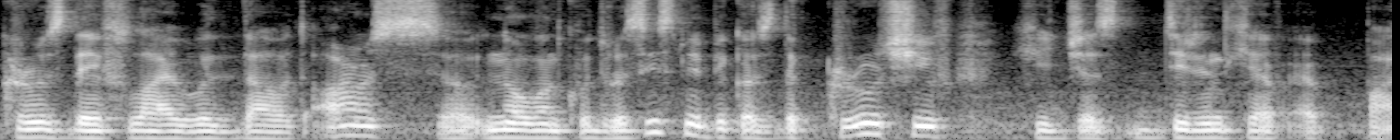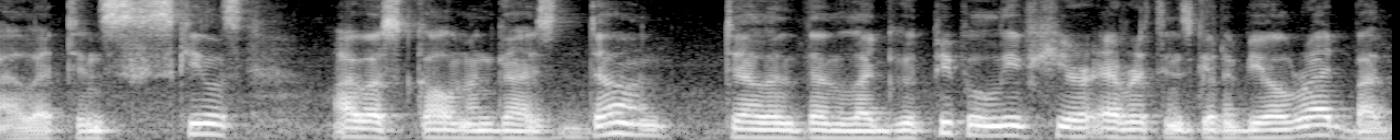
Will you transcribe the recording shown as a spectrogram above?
crews they fly without arms so no one could resist me because the crew chief he just didn't have a piloting skills i was calming guys down telling them like good people live here everything's gonna be all right but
